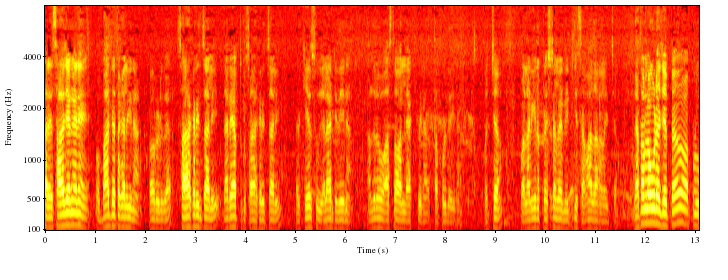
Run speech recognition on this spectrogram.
సరే సహజంగానే ఒక బాధ్యత కలిగిన పౌరుడిగా సహకరించాలి దర్యాప్తుకు సహకరించాలి. అది కేసు ఎలాంటిదైనా అందులో వాస్తవాలు లేకపోయినా తప్పుడుదైనా వచ్చాం. వాళ్ళు అడిగిన ప్రశ్నలన్నిటికీ సమాధానాలు ఇచ్చాం. గతంలో కూడా చెప్పాము అప్పుడు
